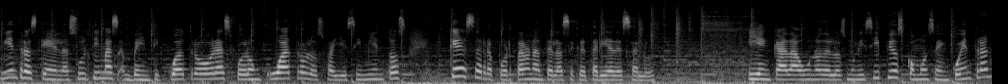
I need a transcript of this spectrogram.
mientras que en las últimas 24 horas fueron cuatro los fallecimientos que se reportaron ante la Secretaría de Salud. Y en cada uno de los municipios cómo se encuentran.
